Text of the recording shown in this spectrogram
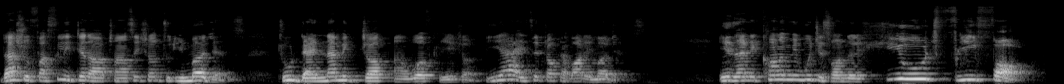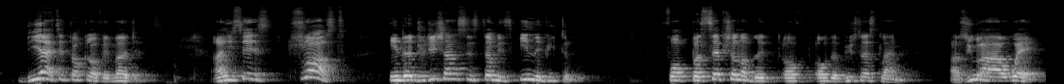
that should facilitate our transition to emergence through dynamic job and wealth creation. Biya is talking about emergence. In an economy which is on a huge free fall, Biya is talking of emergence. And he says, trust in the judicial system is inevitable for perception of the, of, of the business climate. As you are aware,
